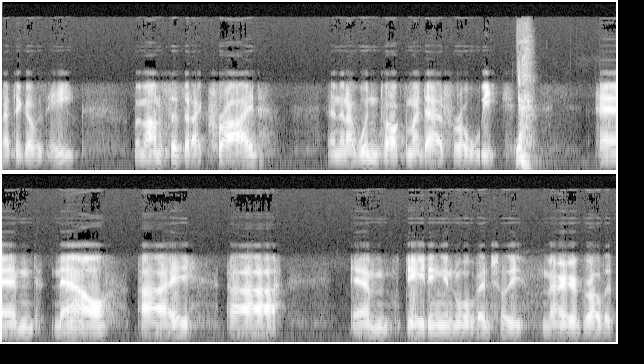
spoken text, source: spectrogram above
I think I was eight. My mom says that I cried, and then I wouldn't talk to my dad for a week. and now I. uh am dating and will eventually marry a girl that's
